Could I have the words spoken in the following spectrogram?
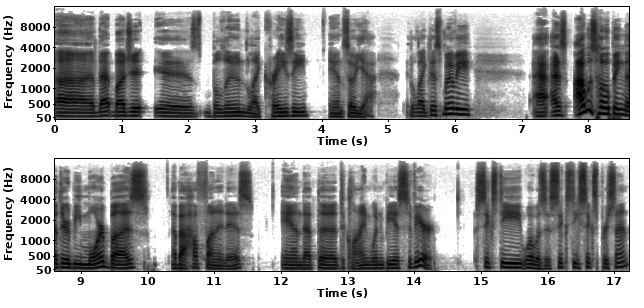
uh, that budget is ballooned like crazy and so, yeah, like this movie, as I was hoping that there would be more buzz about how fun it is and that the decline wouldn't be as severe. 60, what was it, 66%?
